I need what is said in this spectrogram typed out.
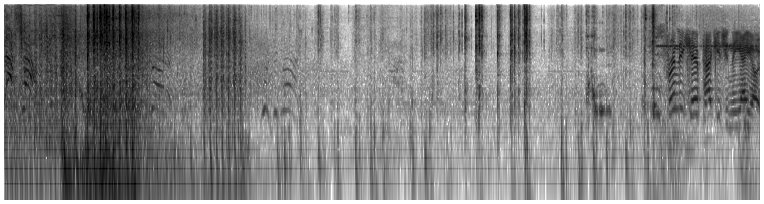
Flash out. Friendly care package in the AO.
